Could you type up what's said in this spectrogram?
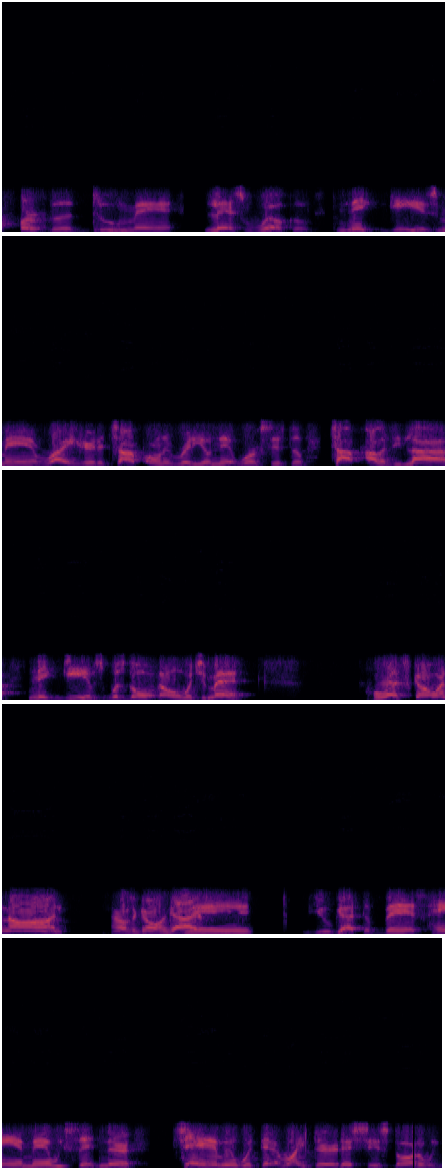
Without further ado, man, let's welcome Nick Gibbs, man, right here to Chop On It Radio Network System, Chopology Live. Nick Gibbs, what's going on with you, man? What's going on? How's it going, guys? Man, you got the best hand, man. We sitting there jamming with that right there, that shit starter. We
